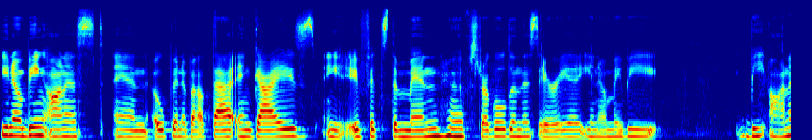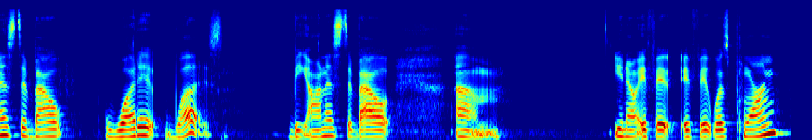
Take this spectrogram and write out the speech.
you know, being honest and open about that. And guys, if it's the men who have struggled in this area, you know, maybe be honest about what it was. Be honest about, um, you know, if it if it was porn,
